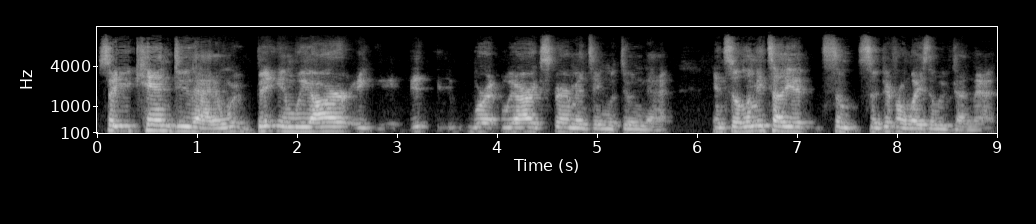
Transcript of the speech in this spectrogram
so you can do that, and we're and we are it, we're we are experimenting with doing that. And so let me tell you some some different ways that we've done that.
